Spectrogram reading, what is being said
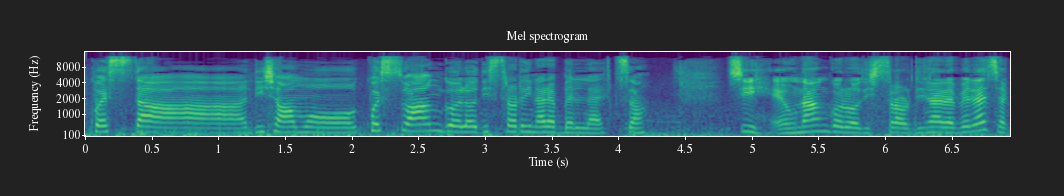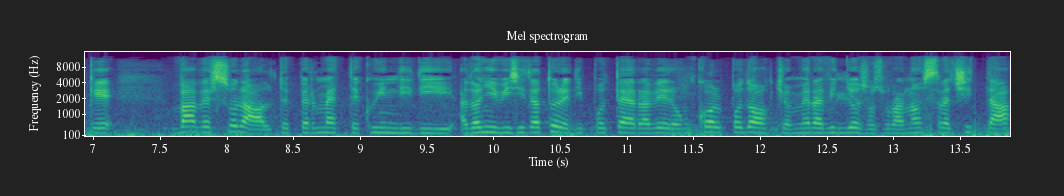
questa, diciamo, questo angolo di straordinaria bellezza? Sì, è un angolo di straordinaria bellezza che va verso l'alto e permette quindi di, ad ogni visitatore di poter avere un colpo d'occhio meraviglioso sulla nostra città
